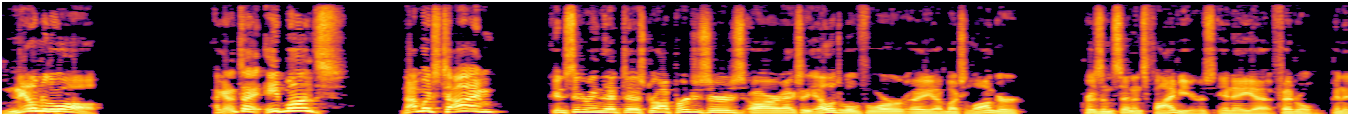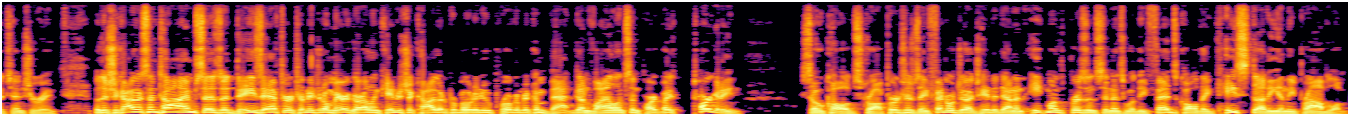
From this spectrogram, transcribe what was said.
nail them to the wall. I got to tell you, eight months, not much time, considering that uh, straw purchasers are actually eligible for a, a, much longer prison sentence, five years in a uh, federal penitentiary. But the Chicago Sun Times says that days after Attorney General Merrick Garland came to Chicago to promote a new program to combat gun violence, in part by targeting so called straw purchasers, a federal judge handed down an eight month prison sentence what the feds called a case study in the problem.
